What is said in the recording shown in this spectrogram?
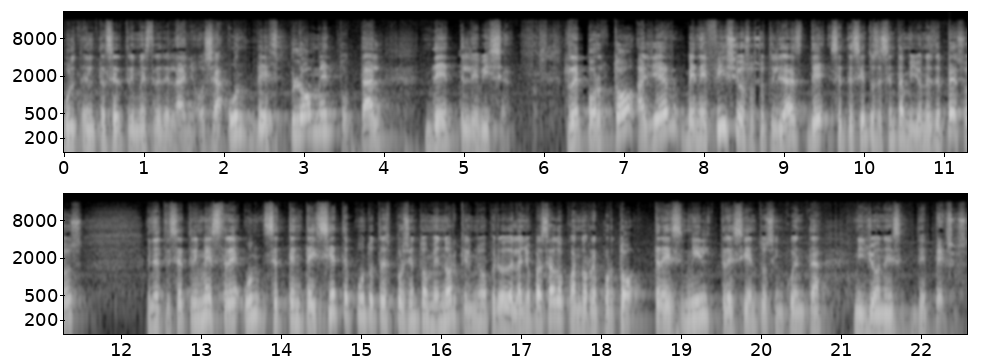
en el tercer trimestre del año. O sea, un desplome total de Televisa. Reportó ayer beneficios o utilidades de 760 millones de pesos. En el tercer trimestre, un 77.3% menor que el mismo periodo del año pasado, cuando reportó 3.350 millones de pesos.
